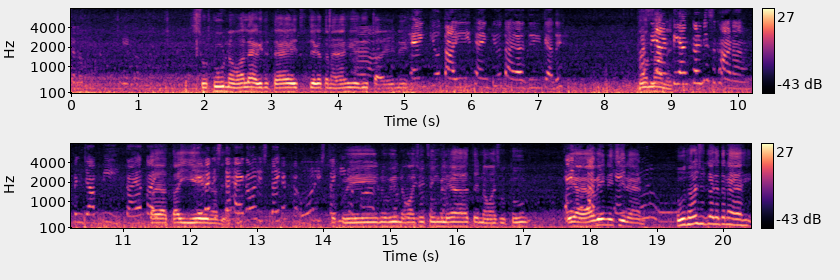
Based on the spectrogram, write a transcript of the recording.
ਚਲੋ ਦੇਖੋ ਸੂਟੂ ਨਵਾਂ ਲੈ ਕੇ ਦਿੱਤਾ ਹੈ ਇਸ ਜਗ੍ਹਾ ਤੇ ਆਇਆ ਸੀ ਇਹਦੀ ਤਾਏ ਨੇ। ਥੈਂਕ ਯੂ ਤਾਈ ਥੈਂਕ ਯੂ ਤਾਇਆ ਜੀ ਕਹਦੇ ਅਸੀਂ ਦੋਨਾਂ ਨੇ। ਆਂਟੀ ਅੰਕਲ ਨਹੀਂ ਸਿਖਾਣਾ ਪੰਜਾਬੀ ਤਾਇਆ ਤਾਈ। ਤਾਇਆ ਤਾਈ ਇਹ ਜਿਹੜਾ ਇਹਨਾਂ ਦੇ। ਰਿਸ਼ਤਾ ਹੈਗਾ ਉਹ ਰਿਸ਼ਤਾ ਹੀ ਰੱਖਾ ਉਹ ਰਿਸ਼ਤਾ ਹੀ ਨੂੰ ਵੀ ਨਵਾਂ ਸੂਟੂ ਮਿਲਿਆ ਤੇ ਨਵਾਂ Thank ਇਹ ਆਇਆ ਵੀ ਨਹੀਂ ਸੀ ਰਹਿਣ. ਤੂੰ ਥੋੜਾ ਛੁੱਟਿਆ ਕਿਤੇ ਆਇਆ ਸੀ।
